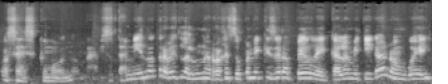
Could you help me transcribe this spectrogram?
O sea, es como, no mames, también otra vez la luna roja, se supone que eso era pedo de Calamity Ganon, güey.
